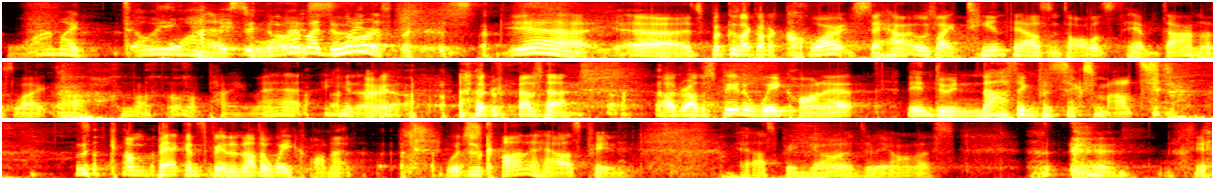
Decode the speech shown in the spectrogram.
why am I doing Why this? Why I am I doing this? this? Yeah, yeah. It's because I got a quote to how it was like ten thousand dollars to have done. I was like, oh, I'm not, I'm not paying that. You know, I'd rather, I'd rather spend a week on it than do nothing for six months. Come back and spend another week on it, which is kind of how it's been, how it's been going, to be honest. yeah.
